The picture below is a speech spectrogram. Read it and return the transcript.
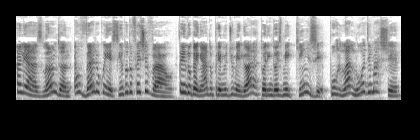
Aliás, London é um velho conhecido do festival, tendo ganhado o prêmio de melhor ator em 2015 por La Lua de Marché.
